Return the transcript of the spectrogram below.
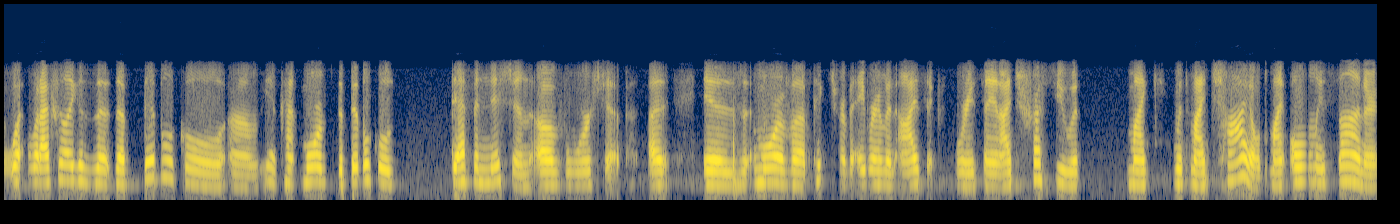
what what I feel like is the the biblical, um, you know, kind of more the biblical definition of worship. Uh, is more of a picture of Abraham and Isaac, where he's saying, "I trust you with my with my child, my only son," or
